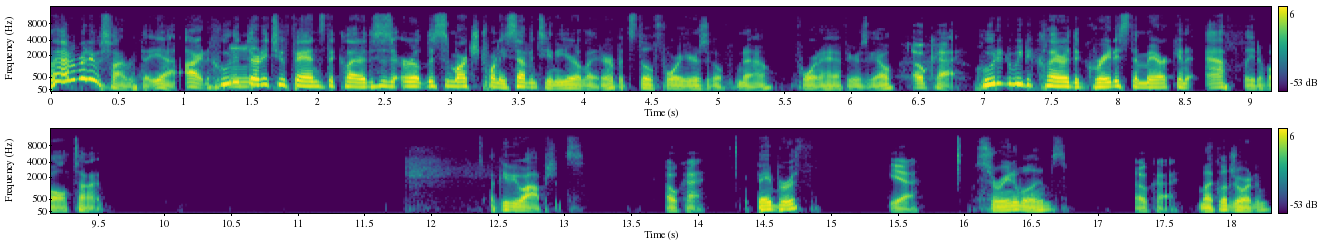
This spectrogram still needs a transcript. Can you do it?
everybody was fine with it. Yeah. All right. Who did Mhm. 32 fans declare? This is early, this is March 2017, a year later, but still four years ago from now, four and a half years ago. okay. Who did we declare the greatest American athlete of all time? I'll give you options: Okay. Babe Ruth, Yeah. Serena Williams, Okay. Michael Jordan,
